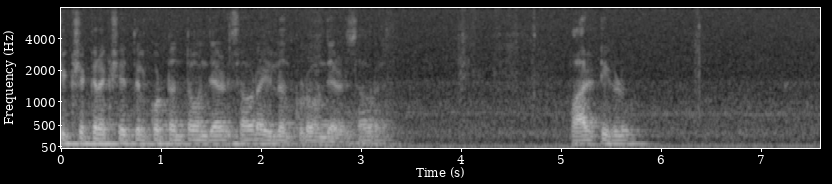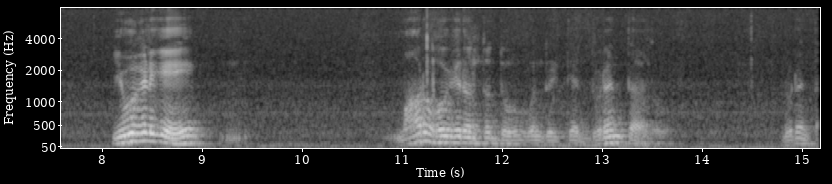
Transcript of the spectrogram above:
ಶಿಕ್ಷಕರ ಕ್ಷೇತ್ರದಲ್ಲಿ ಕೊಟ್ಟಂಥ ಒಂದೆರಡು ಸಾವಿರ ಇಲ್ಲೊಂದು ಕೂಡ ಒಂದೆರಡು ಸಾವಿರ ಪಾರ್ಟಿಗಳು. ಇವುಗಳಿಗೆ ಮಾರು ಹೋಗಿರುವಂಥದ್ದು ಒಂದು ರೀತಿಯ ದುರಂತ ಅದು. ದುರಂತ.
